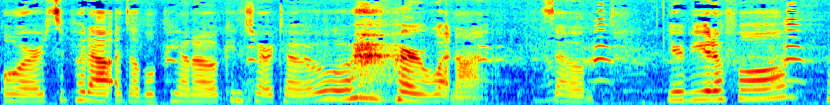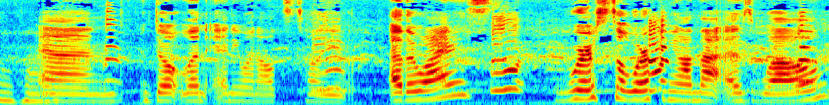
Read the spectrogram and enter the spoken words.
or to put out a double piano concerto or, whatnot. So you're beautiful mm-hmm. and don't let anyone else tell you otherwise. We're still working on that as well.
